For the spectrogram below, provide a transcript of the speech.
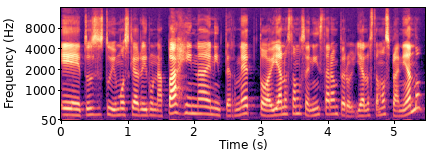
eh, entonces tuvimos que abrir una página en internet, todavía no estamos en Instagram, pero ya lo estamos planeando.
